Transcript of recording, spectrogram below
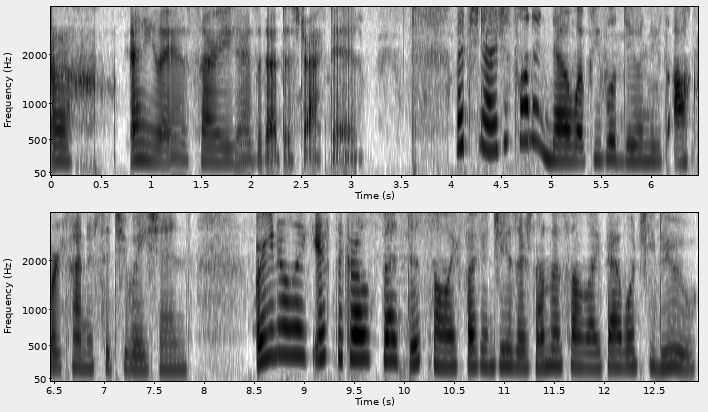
Ugh. Anyway, sorry you guys, I got distracted. But you know, I just want to know what people do in these awkward kind of situations. Or you know, like if the girl's bed did smell like fucking cheese or something sound like that, what'd you do?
